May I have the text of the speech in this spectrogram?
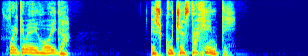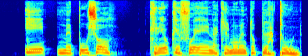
fue el que me dijo, oiga, escucha a esta gente. Y me puso, creo que fue en aquel momento Platoon.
